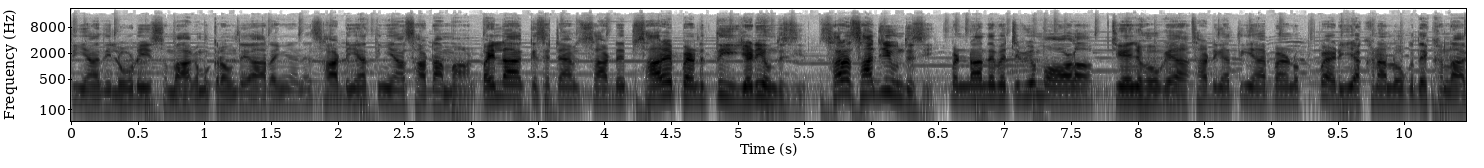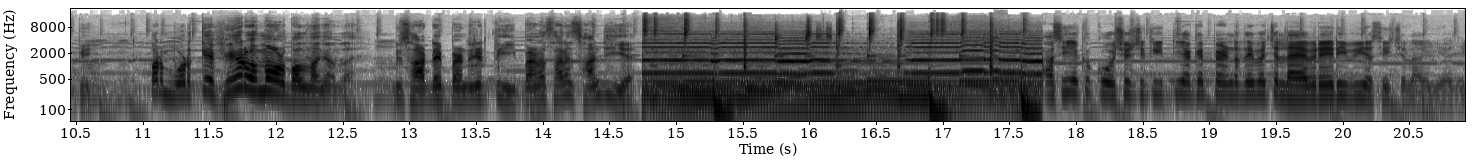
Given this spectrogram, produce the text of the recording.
ਧੀਆਂ ਦੀ ਲੋਹੜੀ ਸਮਾਗਮ ਕਰਾਉਂਦੇ ਆ ਰਹੀਆਂ ਨੇ, ਸਾਡੀਆਂ ਧੀਆਂ, ਸਾਡਾ ਮਾਣ। ਪਹਿਲਾਂ ਕਿਸੇ ਟਾਈਮ ਸਾਡੇ ਸਾਰੇ ਪਿੰਡ ਧੀ ਜਿਹੜੀ ਹੁੰਦੀ ਸੀ, ਸਾਰਾ ਸਾਂਝੀ ਹੁੰਦੀ ਸੀ। ਪਿੰਡਾਂ ਦੇ ਵਿੱਚ ਵੀ ਉਹ ਮਾਹੌਲ ਚੇਂਜ ਹੋ ਗਿਆ, ਸਾਡੀਆਂ ਧੀਆਂ ਭੈਣਾਂ ਨੂੰ ਭੈੜੀ ਅੱਖ ਨਾਲ ਲੋਕ ਦੇਖਣ ਲੱਗ ਗਏ। ਪਰ ਮੁੜ ਕੇ ਫੇਰ ਉਹ ਮਾਹੌਲ ਬਦਲਦਾ ਜਾਂਦਾ ਹੈ, ਵੀ ਸਾਡੇ ਪਿੰਡ ਜਿਹੜੀ ਧੀ ਭੈਣ ਸਾਰੇ ਸਾਂਝੀ ਹੈ। ਅਸੀਂ ਇੱਕ ਕੋਸ਼ਿਸ਼ ਕੀਤੀ ਹੈ ਕਿ ਪਿੰਡ ਦੇ ਵਿੱਚ ਲਾਇਬ੍ਰੇਰੀ ਵੀ ਅਸੀਂ ਚਲਾਈ ਹੈ ਜੀ।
